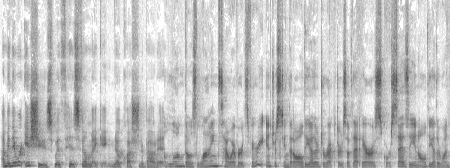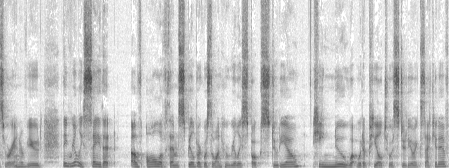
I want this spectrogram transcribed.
I mean, there were issues with his filmmaking, no question about it. Along those lines, however, it's very interesting that all the other directors of that era, Scorsese and all the other ones who were interviewed, they really say that of all of them, Spielberg was the one who really spoke studio. He knew what would appeal to a studio executive.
